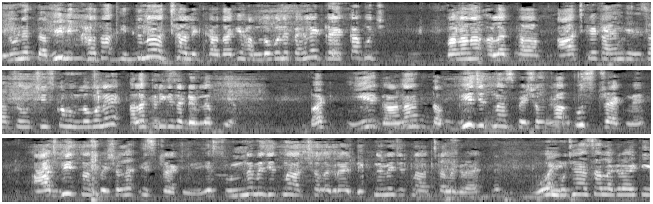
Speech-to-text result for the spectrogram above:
इन्होंने तभी लिखा था, इतना अच्छा लिखा था कि हम लोगों ने पहले ट्रैक का कुछ बनाना अलग था। आज के टाइम के हिसाब से उस चीज़ को हम लोगों ने अलग तरीके से डेवलप किया। बट ये गाना तब भी जितना स्पेशल था उस ट्रैक में आज भी इतना स्पेशल है इस ट्रैक में ये सुनने में जितना अच्छा लग रहा है दिखने में जितना अच्छा लग रहा है वो मुझे ऐसा लग रहा है कि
